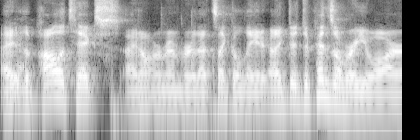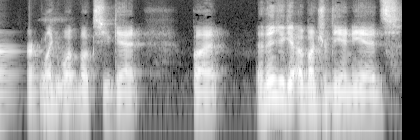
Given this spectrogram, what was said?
I, Yeah. The politics, I don't remember. That's like a later. Like it depends on where you are, like Mhm. what books you get. But and then you get a bunch of the Enneads,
